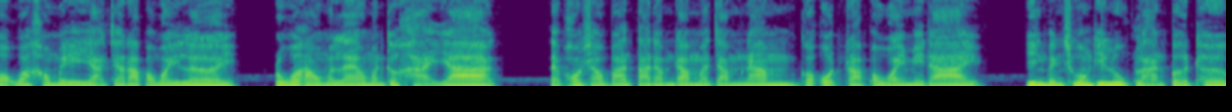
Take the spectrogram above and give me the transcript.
บอกว่าเขาไม่ได้อยากจะรับเอาไว้เลย เพราะว่าเอามาแล้วมันก็ขายยาก แต่พอชาวบ้านตาดำๆมาจำนำก็อดรับเอาไว้ไม่ได้ ยิ่งเป็นช่วงที่ลูกหลานเปิดเทอม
